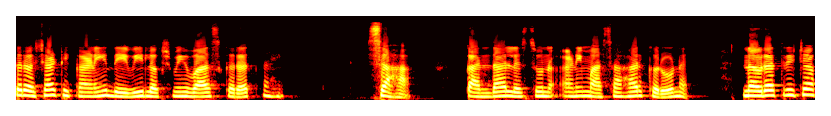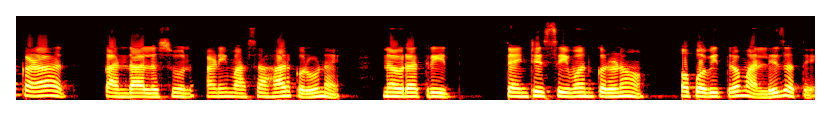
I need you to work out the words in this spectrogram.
तर अशा ठिकाणी देवी लक्ष्मी वास करत नाही. सहा. कांदा लसूण आणि मांसाहार करू नये. नवरात्रीच्या काळात कांदा लसूण आणि मांसाहार करू नये. नवरात्रीत त्यांचे सेवन करणं अपवित्र मानले जाते.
